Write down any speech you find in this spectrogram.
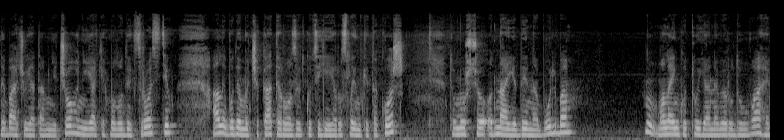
не бачу я там нічого, ніяких молодих зростів, але будемо чекати розвитку цієї рослинки також, тому що одна єдина бульба, ну, маленьку ту я не беру до уваги.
